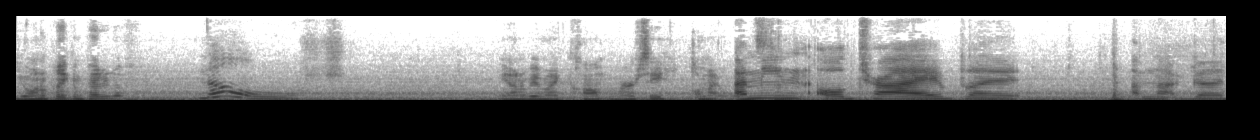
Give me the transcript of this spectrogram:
you want to play competitive? No. You want to be my comp mercy my? I mean, I'll try, but I'm not good.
